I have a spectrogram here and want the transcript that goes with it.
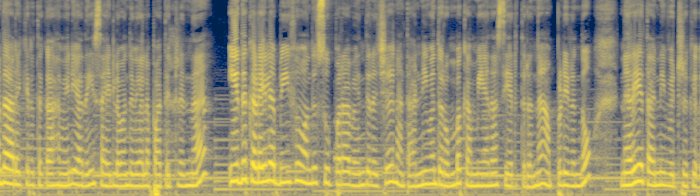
அதை அரைக்கிறதுக்காக வேண்டி அதையும் சைடில் வந்து வேலை பார்த்துட்டு இருந்தேன். இது கடையில் பீஃபும் வந்து சூப்பராக வெந்துருச்சு. நான் தண்ணி வந்து ரொம்ப கம்மியாக தான் சேர்த்துருந்தேன். அப்படி இருந்தும் நிறைய தண்ணி விட்டுருக்கு.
